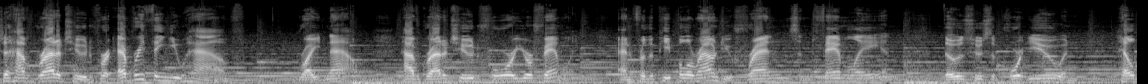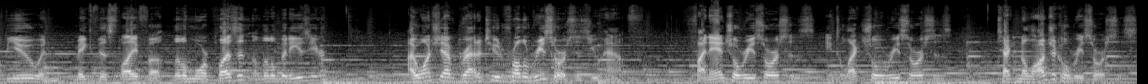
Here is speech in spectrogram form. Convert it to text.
to have gratitude for everything you have right now. Have gratitude for your family and for the people around you, friends and family, and those who support you and help you and make this life a little more pleasant, a little bit easier. I want you to have gratitude for all the resources you have financial resources, intellectual resources, technological resources.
